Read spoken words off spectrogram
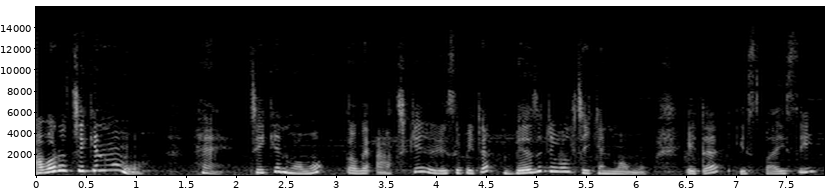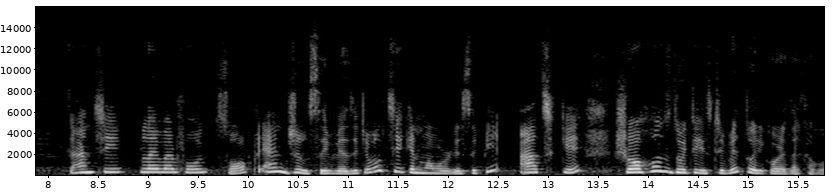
আবারও চিকেন মোমো? হ্যাঁ চিকেন মোমো, তবে আজকের রেসিপিটা ভেজিটেবল চিকেন মোমো। এটা spicy crunchy flavourful soft and juicy vegetable chicken মোমোর রেসিপি আজকে সহজ দুইটি স্টেপে তৈরি করে দেখাবো।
